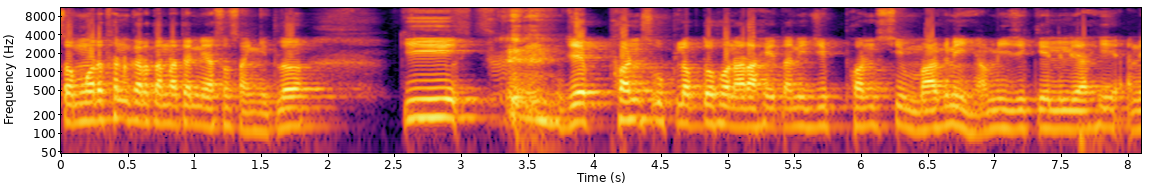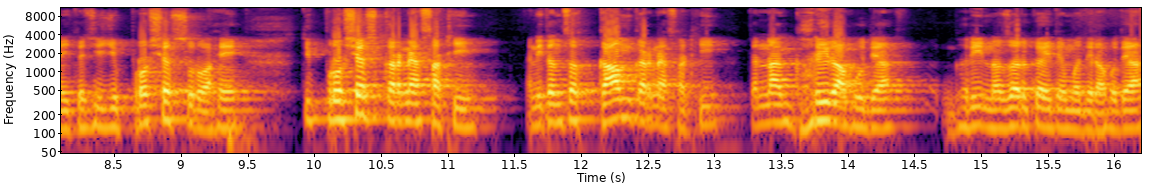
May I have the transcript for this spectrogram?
समर्थन करताना त्यांनी असं सांगितलं की जे फंड्स उपलब्ध होणार आहेत आणि जी फंड्सची मागणी आम्ही जी केलेली आहे आणि त्याची जी प्रोसेस सुरू आहे ती प्रोसेस करण्यासाठी आणि त्यांचं काम करण्यासाठी त्यांना घरी राहू द्या. घरी नजर कैदेमध्ये राहू द्या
